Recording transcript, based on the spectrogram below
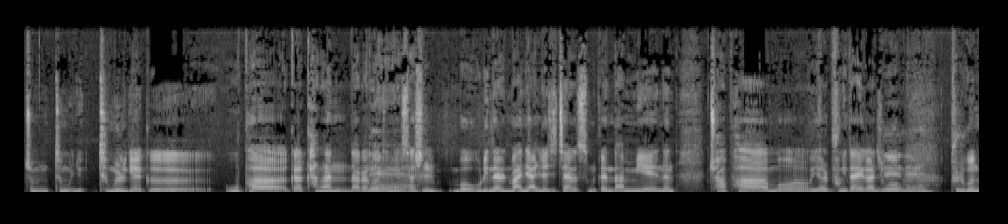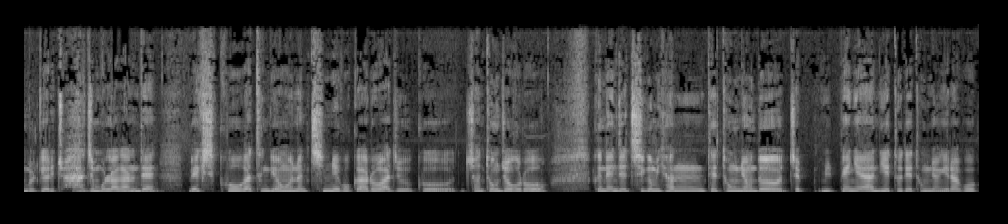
좀 드물, 드물게 그 우파가 강한 나라거든요. 네. 사실 뭐 우리나라 많이 알려지지 않았습니까? 남미에는 좌파 뭐 열풍이다 해가지고 네네. 붉은 물결이 쫙 지금 올라가는데 멕시코 같은 경우는 침례 국가로 아주 그 전통적으로 근데 이제 지금 현 대통령도 이제 페니아 니에토 대통령이라고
